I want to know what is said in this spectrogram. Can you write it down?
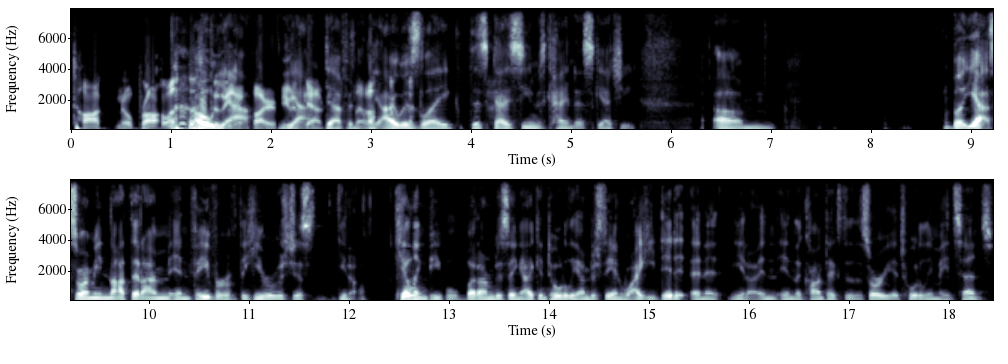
talk no problem. Oh yeah, yeah, captured, definitely. So. I was like, this guy seems kind of sketchy. Um, but yeah, so I mean, not that I'm in favor of the heroes just you know killing people, but I'm just saying I can totally understand why he did it, and it you know in in the context of the story, it totally made sense.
